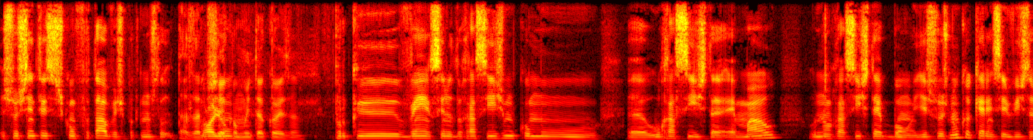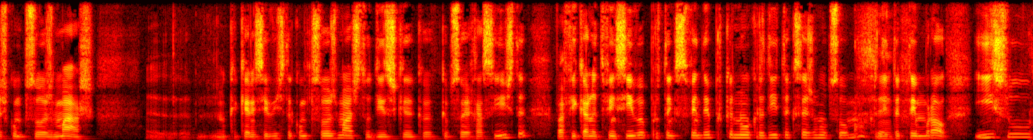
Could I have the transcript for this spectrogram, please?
as pessoas sentem-se desconfortáveis porque não estão, Estás a mexer olham, com muita coisa. Porque vem a cena do racismo como uh, o racista é mau, o não racista é bom. E as pessoas nunca querem ser vistas como pessoas más. Uh, nunca querem ser vistas como pessoas más. Tu dizes que, que, que a pessoa é racista, vai ficar na defensiva porque tem que se defender porque não acredita que seja uma pessoa má, acredita que tem moral. E isso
